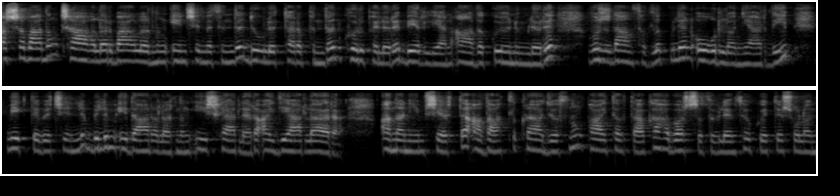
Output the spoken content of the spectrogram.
Aşgabadyň çagalar baglarynyň ençemesinde döwlet tarapyndan körpelere berilýän azyk önümleri wyždansyzlyk bilen ogurlanýar diýip, mekdebe çenli bilim edaralarynyň işgärleri aýdýarlar. Anonim şertde Azatlyk Radiosynyň paýtagtdaky habarçysy bilen söhbetdeş bolan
